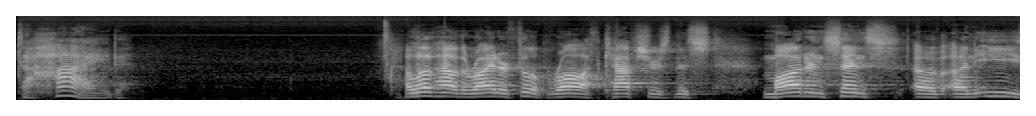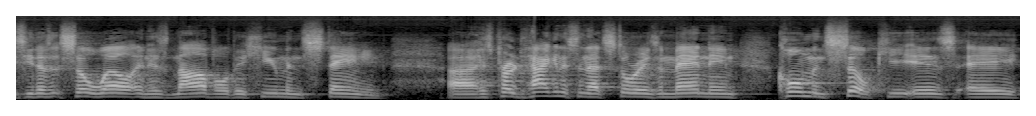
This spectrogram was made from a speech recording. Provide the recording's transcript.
to hide. I love how the writer Philip Roth captures this modern sense of unease. He does it so well in his novel, The Human Stain. Uh, his protagonist in that story is a man named Coleman Silk. He is a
